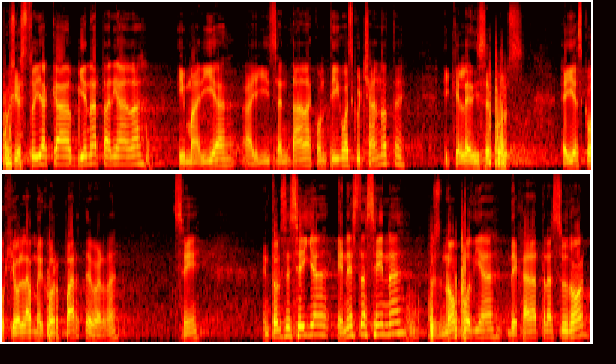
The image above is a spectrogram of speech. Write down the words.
pues yo estoy acá bien atareada y María ahí sentada contigo escuchándote. ¿Y qué le dice? Pues ella escogió la mejor parte, ¿verdad? Sí. Entonces ella en esta cena pues no podía dejar atrás su don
